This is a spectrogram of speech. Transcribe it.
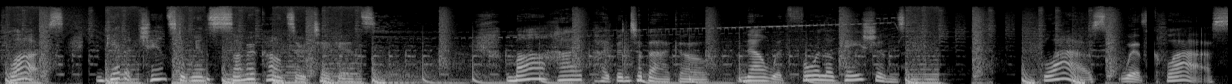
Plus, get a chance to win summer concert tickets. Mile High Pipe and Tobacco, now with four locations. Glass with class.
